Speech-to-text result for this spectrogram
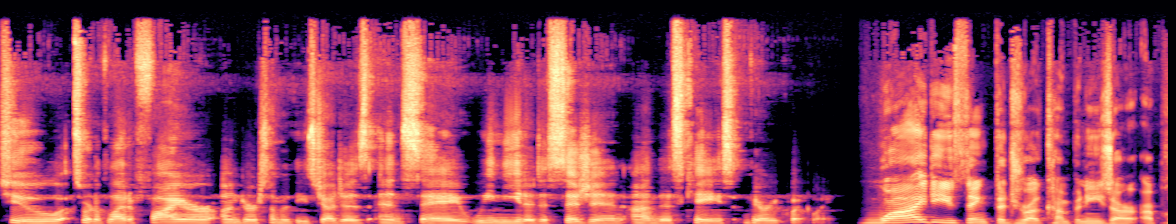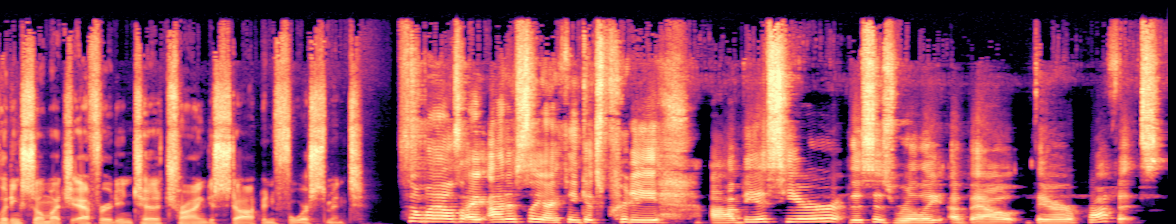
to sort of light a fire under some of these judges and say, we need a decision on this case very quickly. Why do you think the drug companies are, are putting so much effort into trying to stop enforcement? So, Miles, I honestly I think it's pretty obvious here. This is really about their profits.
